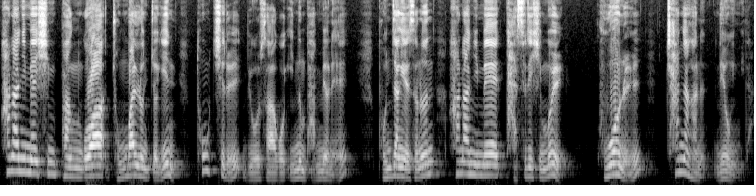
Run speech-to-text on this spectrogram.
하나님의 심판과 종말론적인 통치를 묘사하고 있는 반면에 본장에서는 하나님의 다스리심을 구원을 찬양하는 내용입니다.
